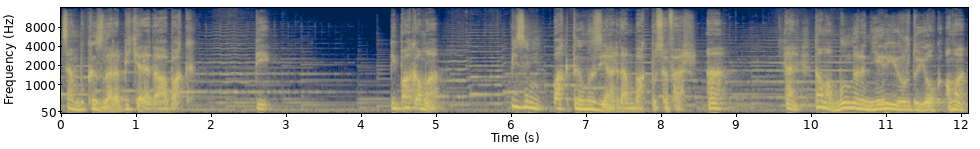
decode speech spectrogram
Sen bu kızlara bir kere daha bak. Bir... Bir bak ama bizim baktığımız yerden bak bu sefer. Ha? Yani tamam bunların yeri yurdu yok ama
